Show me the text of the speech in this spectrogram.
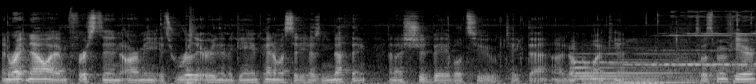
And right now I'm first in army. It's really early in the game. Panama City has nothing, and I should be able to take that. I don't know why I can't. So let's move here.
